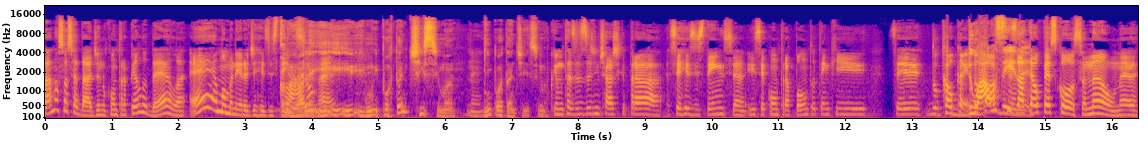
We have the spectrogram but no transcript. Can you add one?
tá na sociedade no contrapelo dela é uma maneira de resistência. Claro, né? e, e, e importantíssima. É. Importantíssima. Porque muitas vezes a gente acha que para ser resistência e ser contraponto tem que ser do calcanhar, do, do né? até o pescoço. Não, né?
